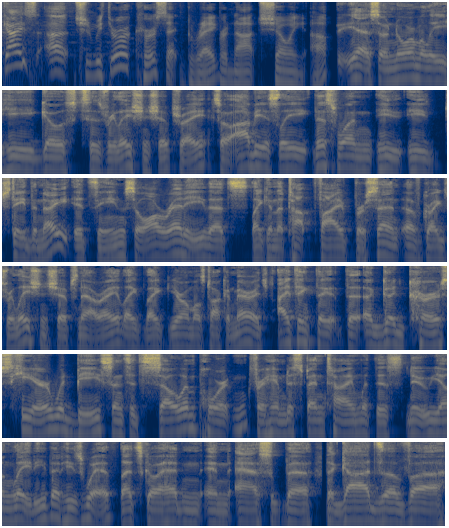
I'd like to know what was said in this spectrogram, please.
Guys, uh, should we throw a curse at Greg for not showing up? yeah, so normally he ghosts his relationships, right? So obviously this one he he stayed the night, it seems. So already that's like in the top five percent of Greg's relationships now, right? Like like you're almost talking marriage. I think the, the a good curse here would be since it's so important for him to spend time with this new young lady that he's with. Let's go ahead and, and ask the the gods of uh,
